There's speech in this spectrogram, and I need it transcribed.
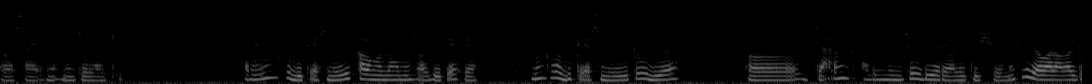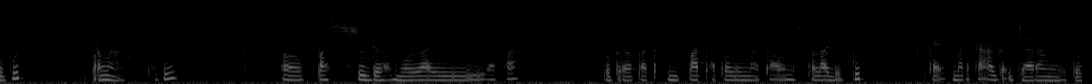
selesai nggak muncul lagi. Karena emang kalau BTS sendiri kalau ngomong-ngomong soal BTS ya emang kalau BTS sendiri tuh dia uh, jarang sekali muncul di reality show. Mungkin di awal-awal debut pernah tapi uh, pas sudah mulai apa beberapa empat atau lima tahun setelah debut kayak mereka agak jarang gitu.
